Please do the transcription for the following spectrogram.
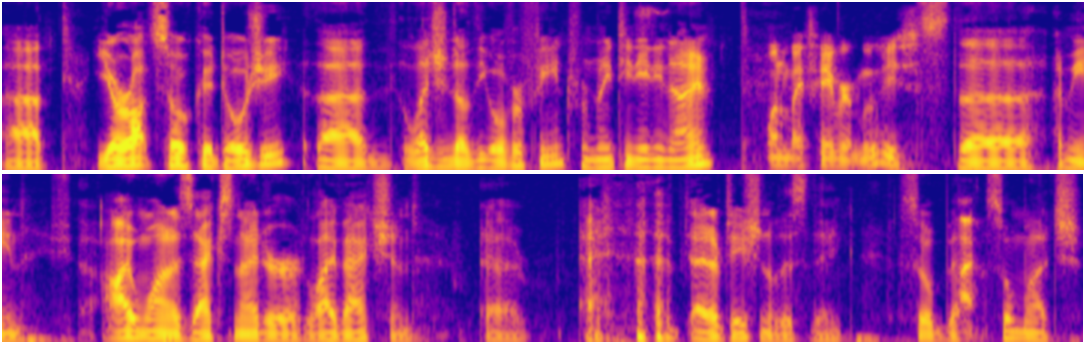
uh Urotsukidoji uh legend of the overfiend from 1989 One of my favorite movies. it's the i mean i want a Zack snyder live action uh adaptation of this thing so I- so much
